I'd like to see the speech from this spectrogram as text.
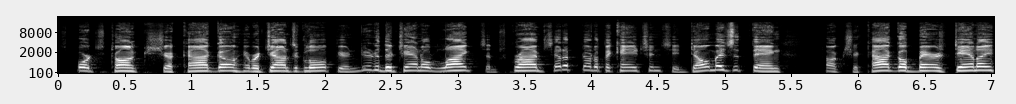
Sports Talk Chicago. Here with Jon Zaghloul. If you're new to the channel, like, subscribe, set up notifications so you don't miss a thing. Talk Chicago Bears daily.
